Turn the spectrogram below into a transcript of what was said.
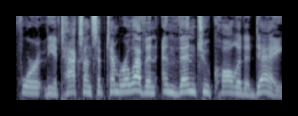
for the attacks on September 11 and then to call it a day.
